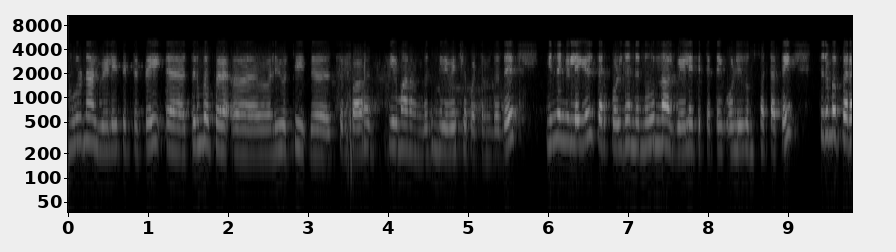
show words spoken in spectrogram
நூறு நாள் வேலை திட்டத்தை திரும்ப பெற வலியுறுத்தி அஹ், சிறப்பாக தீர்மானம் என்பது நிறைவேற்றப்பட்டிருந்தது. இந்த நிலையில் தற்பொழுது இந்த நூறு நாள் வேலை திட்டத்தை ஒழிக்கும் சட்டத்தை திரும்ப பெற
